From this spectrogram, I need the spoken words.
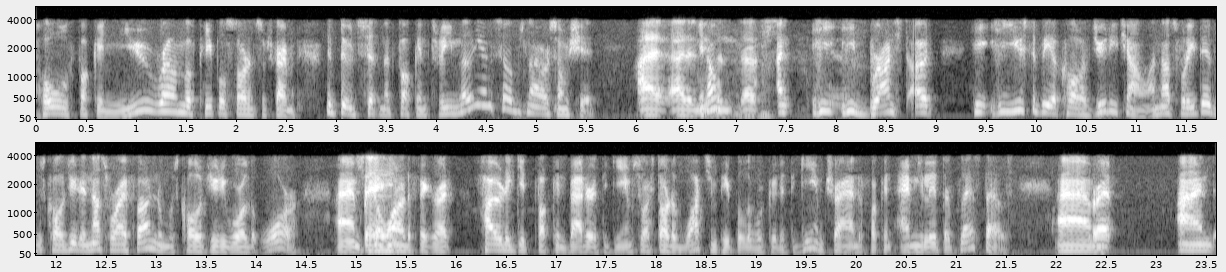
whole fucking new realm of people started subscribing. The dude's sitting at fucking three million subs now or some shit. I I didn't You know? even. That's And he Yeah. he branched out. He he used to be a Call of Duty channel, and that's what he did was Call of Duty, and that's where I found him was Call of Duty World at War. Um, because I wanted to figure out how to get fucking better at the game, so I started watching people that were good at the game, trying to fucking emulate their playstyles. Um, right. and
